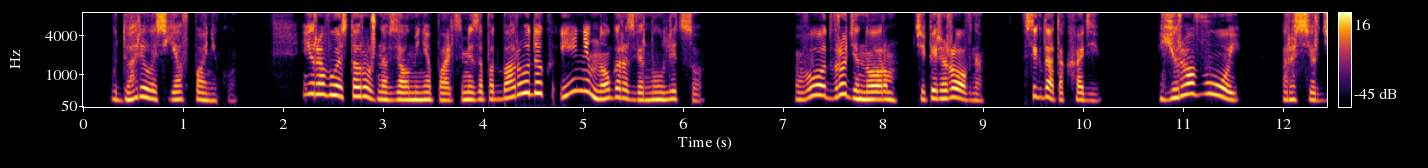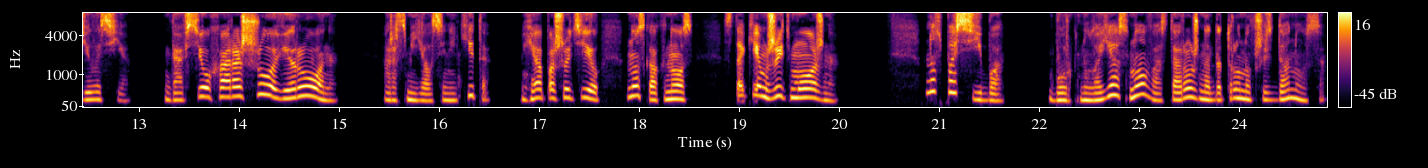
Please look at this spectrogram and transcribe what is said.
— ударилась я в панику. Яровой осторожно взял меня пальцами за подбородок и немного развернул лицо. «Вот, вроде норм, теперь ровно. Всегда так ходи». «Яровой!» — рассердилась я. «Да все хорошо, Верона!» — рассмеялся Никита. «Я пошутил, нос как нос. С таким жить можно». «Ну, спасибо», — буркнула я, снова осторожно дотронувшись до носа.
